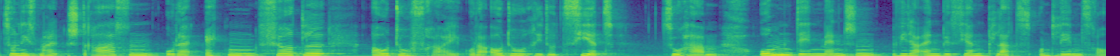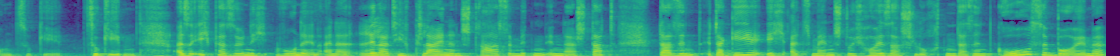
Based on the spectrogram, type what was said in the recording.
zunächst mal Straßen oder Ecken, Viertel autofrei oder autoreduziert zu haben, um den Menschen wieder ein bisschen Platz und Lebensraum zu geben zu geben. Also ich persönlich wohne in einer relativ kleinen Straße mitten in der Stadt. Da sind, da gehe ich als Mensch durch Häuserschluchten. Da sind große Bäume.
